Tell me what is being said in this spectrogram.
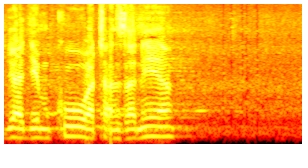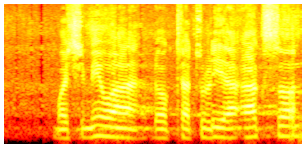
Jaji Mkuu wa Tanzania, Mheshimiwa Dr. Tulia Ackson,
